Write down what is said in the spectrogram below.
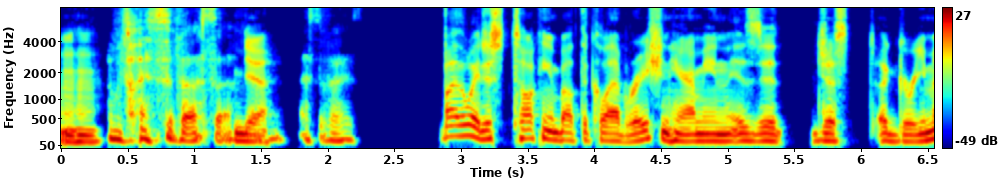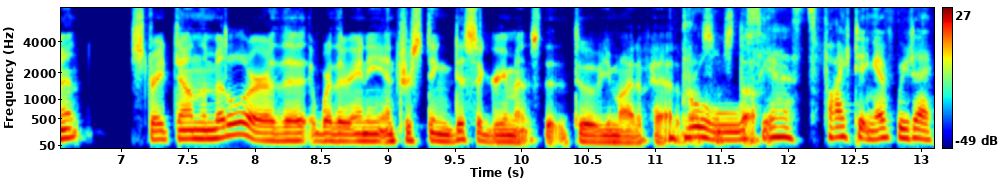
Mhm. and vice versa. Yeah. I suppose. By the way, just talking about the collaboration here, I mean, is it just agreement straight down the middle, or the, were there any interesting disagreements that the two of you might have had about some Brawls, stuff? yes, fighting every day.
